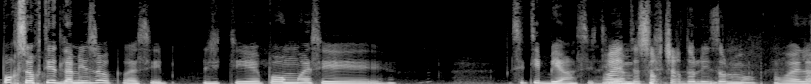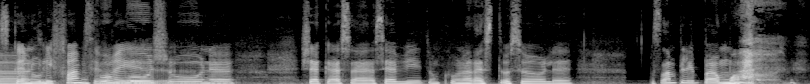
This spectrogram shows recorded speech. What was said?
Pour sortir de la maison, quoi. Pour moi, c'est, c'était bien. C'était Ouais, de sortir de l'isolement. Voilà. Parce que nous, les femmes, c'est vrai. bouge, euh, on, euh, chacun sa, sa vie, donc on reste au sol. euh, Ça me plaît pas, moi.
